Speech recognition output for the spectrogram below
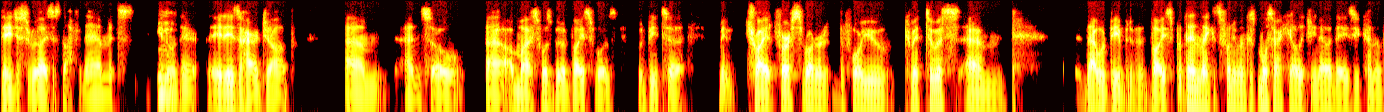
they just realize it's not for them. It's you know, they're it is a hard job. Um, and so uh, my I suppose bit of advice was would be to maybe try it first rather before you commit to it. Um, that would be a bit of advice. But then, like, it's a funny one because most archaeology nowadays, you kind of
